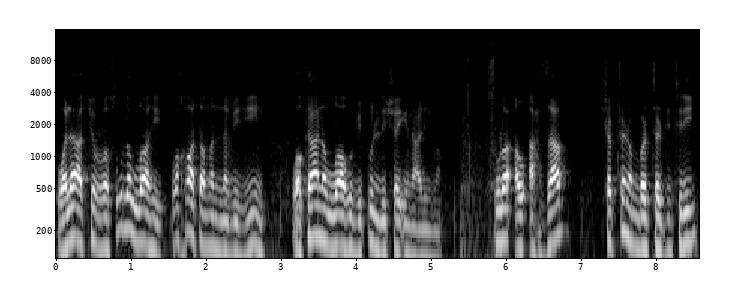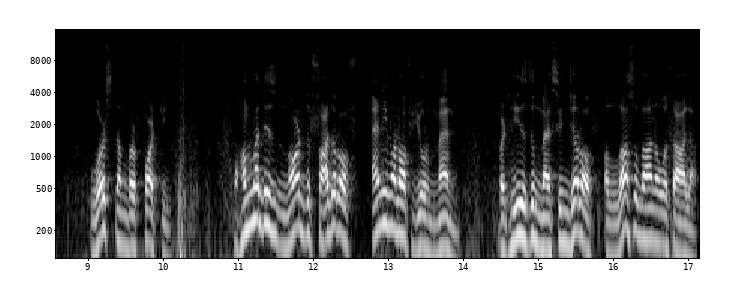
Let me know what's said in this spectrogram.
ولكن رسول الله وخاتم النبيين وَكَانَ اللَّهُ بِكُلِّ شَيْءٍ عَلِيمًا Surah Al-Ahzab, chapter number 33, verse number 40. Muhammad is not the father of any one of your men, but he is the messenger of Allah subhanahu wa ta'ala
